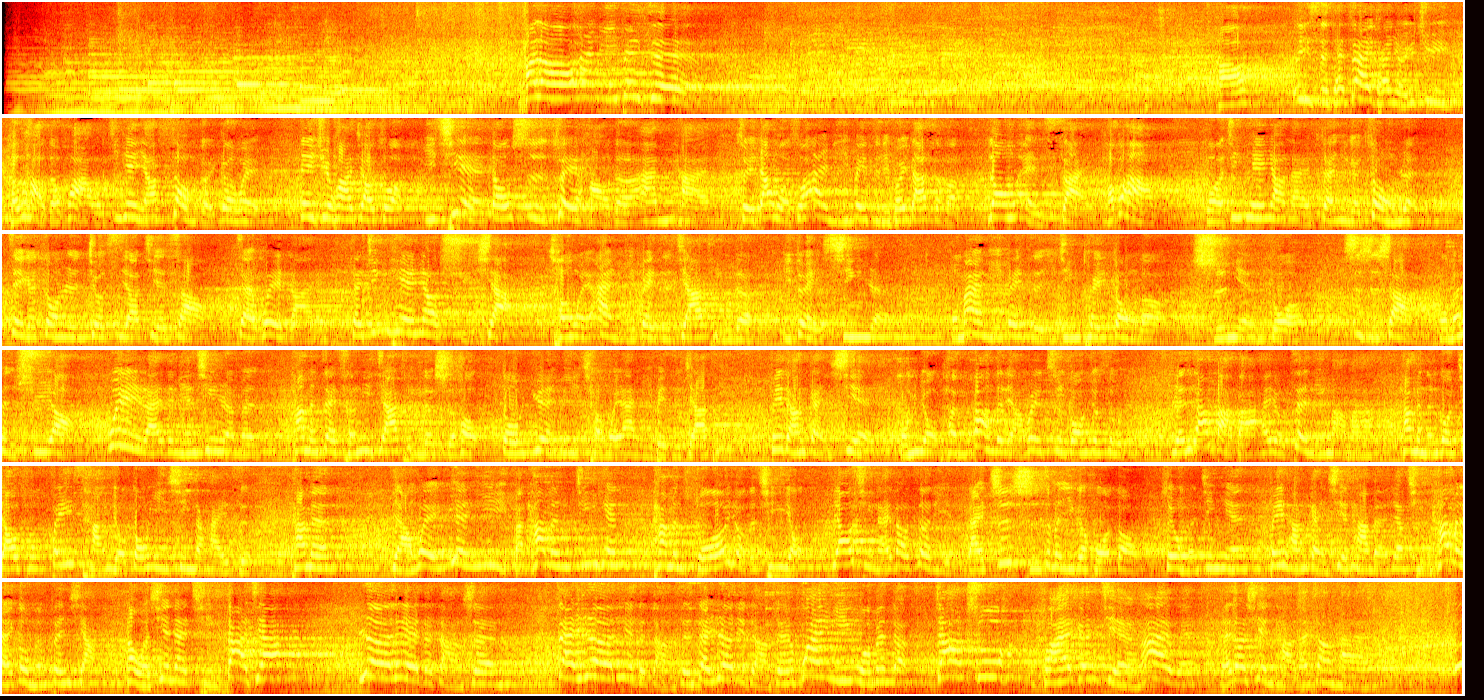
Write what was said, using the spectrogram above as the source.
Hello，爱你一辈子。好，意思在在团有一句很好的话，我今天也要送给各位。那句话叫做“一切都是最好的安排”。所以当我说爱你一辈子，你回答什么？Long as I，好不好？我今天要来担一个重任，这个重任就是要介绍在未来，在今天要许下成为爱你一辈子家庭的一对新人。我们爱你一辈子已经推动了十年多，事实上我们很需要未来的年轻人们，他们在成立家庭的时候都愿意成为爱你一辈子家庭。非常感谢我们有很棒的两位志工，就是任章爸爸还有郑宁妈妈，他们能够教出非常有公益心的孩子。他们两位愿意把他们今天他们所有的亲友邀请来到这里来支持这么一个活动，所以我们今天非常感谢他们，要请他们来跟我们分享。那我现在请大家热烈的掌声，再热烈的掌声，再热烈的掌声，欢迎我们的张书怀跟简爱薇来到现场来上台。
